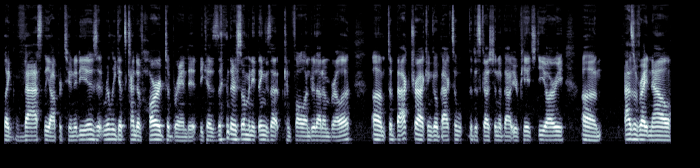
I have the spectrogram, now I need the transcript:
like vast the opportunity is, it really gets kind of hard to brand it because there's so many things that can fall under that umbrella. Um, to backtrack and go back to the discussion about your PhD, Ari, um, as of right now,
